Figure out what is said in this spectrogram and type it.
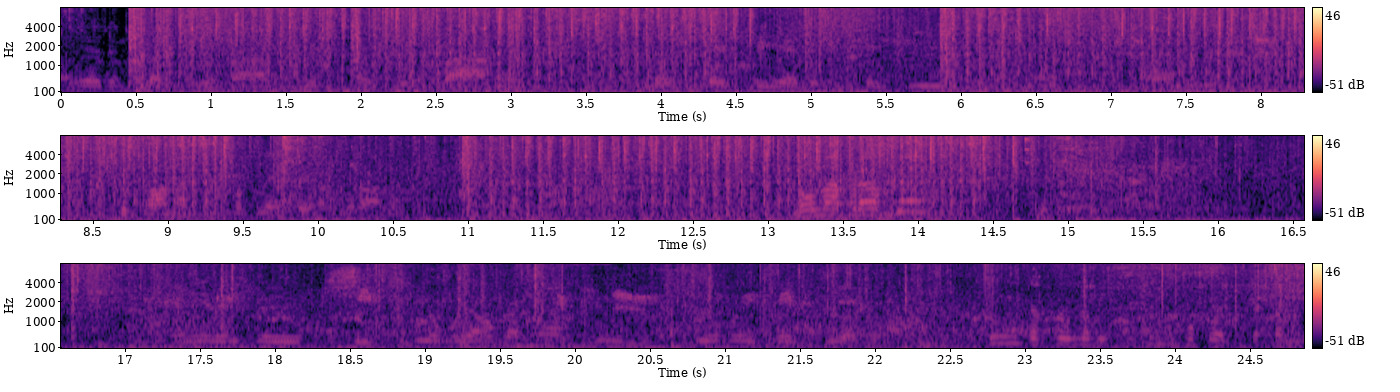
O, jeden klocz wyjebany, drugi klocz wyjebany. Ktoś też wyjebie z tej piłki, no nie? Do pana kurwa klęczę na kolana. No naprawdę? Ja nie wiem, czy czy chujowo ja ogarniam, czy chujowo jest to jest chujowo. Tu mi to twoje zabezpieczenie chłopie jak taka nie.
